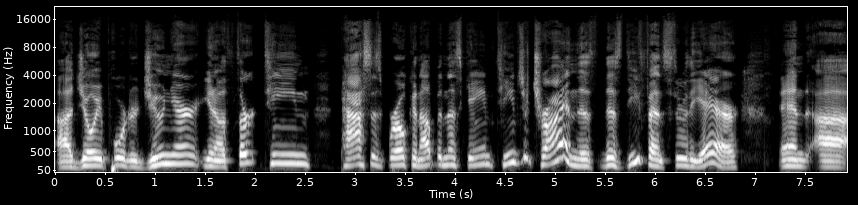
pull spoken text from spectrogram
uh, Joey Porter Jr. You know, 13 passes broken up in this game. Teams are trying this this defense through the air, and uh,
